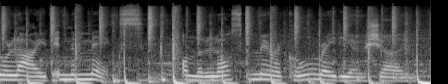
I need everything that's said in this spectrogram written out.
Live in the mix on the Lost Miracle radio show.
